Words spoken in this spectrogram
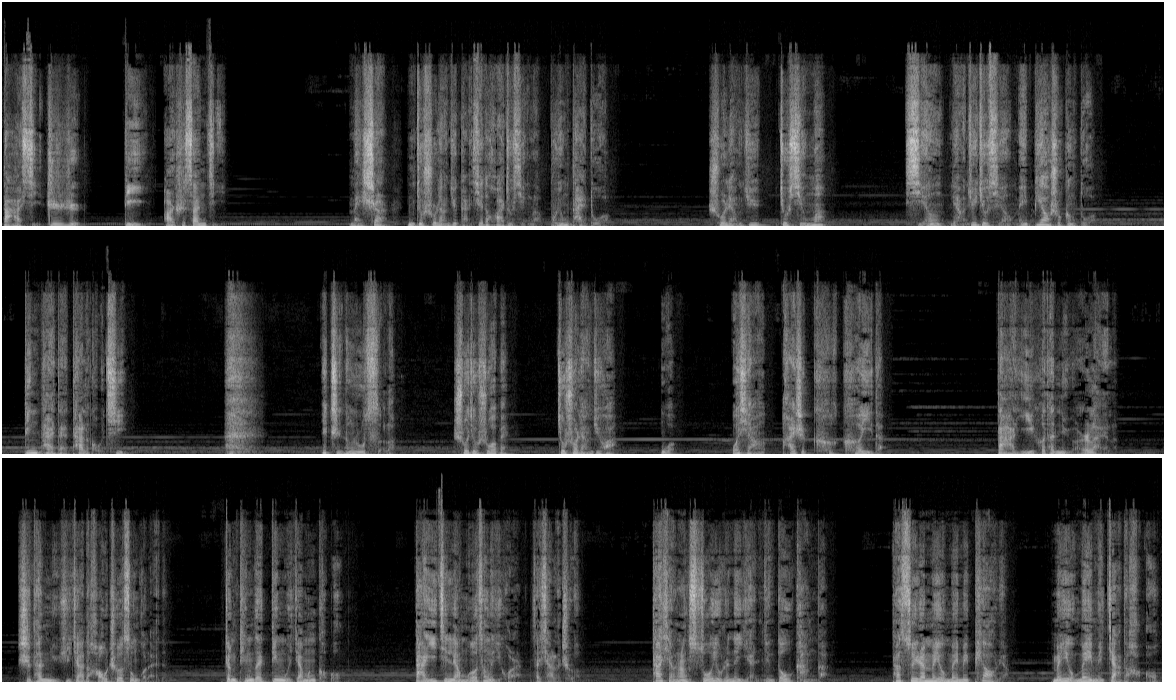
大喜之日，第二十三集。没事儿，你就说两句感谢的话就行了，不用太多。说两句就行吗？行，两句就行，没必要说更多。丁太太叹了口气：“唉，也只能如此了。说就说呗，就说两句话。我，我想还是可可以的。”大姨和她女儿来了。是他女婿家的豪车送过来的，正停在丁伟家门口。大姨尽量磨蹭了一会儿，才下了车。她想让所有人的眼睛都看看，她虽然没有妹妹漂亮，没有妹妹嫁得好，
